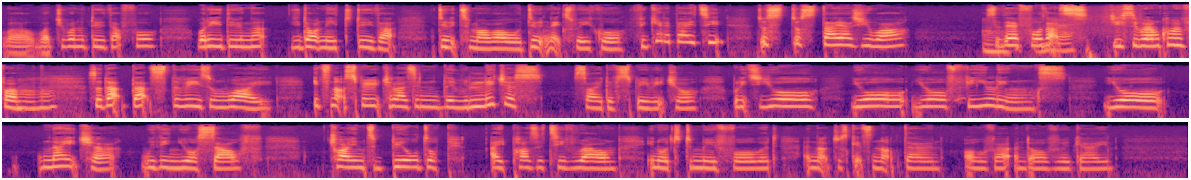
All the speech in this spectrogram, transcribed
Well, what do you want to do that for? What are you doing that? You don't need to do that. Do it tomorrow or do it next week or forget about it. Just just stay as you are. Mm-hmm. So therefore that's yeah. do you see where I'm coming from? Mm-hmm. So that that's the reason why it's not spiritual as in the religious side of spiritual, but it's your your your feelings, your nature within yourself, trying to build up a positive realm in order to move forward, and that just gets knocked down over and over again.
